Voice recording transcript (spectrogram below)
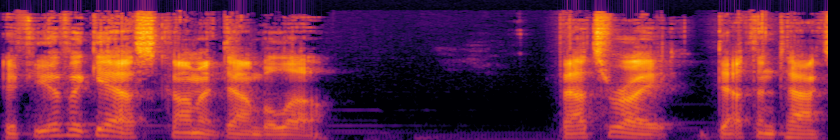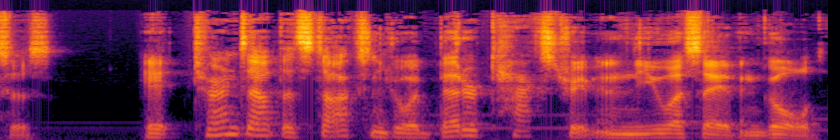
If you have a guess, comment down below. That's right, death and taxes. It turns out that stocks enjoy better tax treatment in the USA than gold.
